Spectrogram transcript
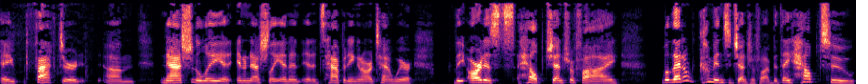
a factor um, nationally and internationally, and, and it's happening in our town where the artists help gentrify. Well, they don't come in to gentrify, but they help to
